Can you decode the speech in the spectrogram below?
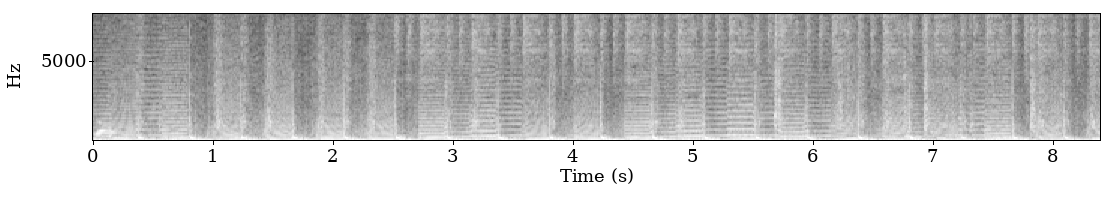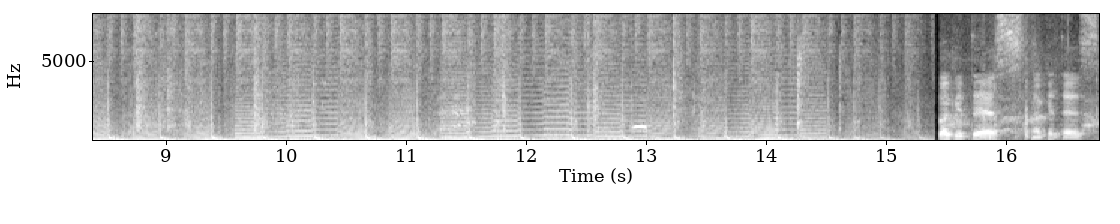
Look at this. Look at this.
